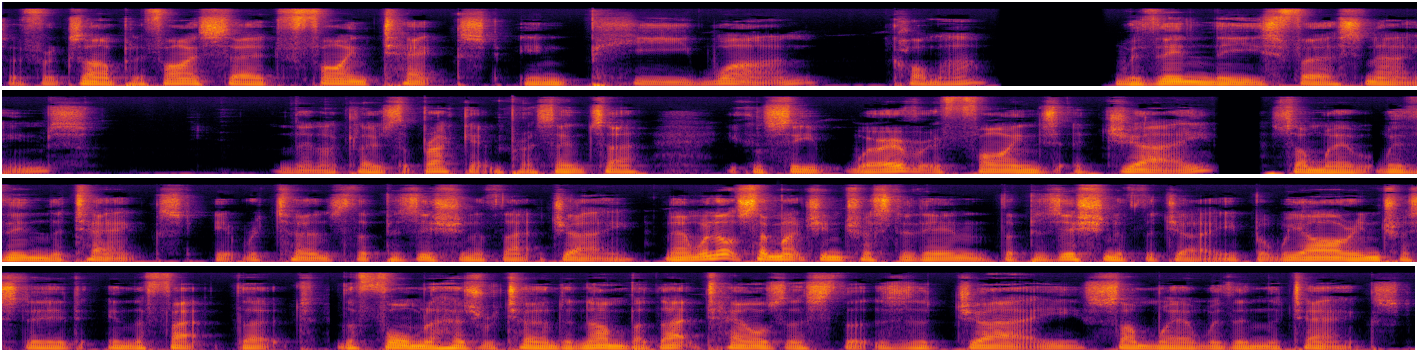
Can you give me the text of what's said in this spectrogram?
So, for example, if I said find text in P1, comma, within these first names, and then I close the bracket and press enter, you can see wherever it finds a J, somewhere within the text, it returns the position of that J. Now we're not so much interested in the position of the J, but we are interested in the fact that the formula has returned a number. That tells us that there's a J somewhere within the text.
